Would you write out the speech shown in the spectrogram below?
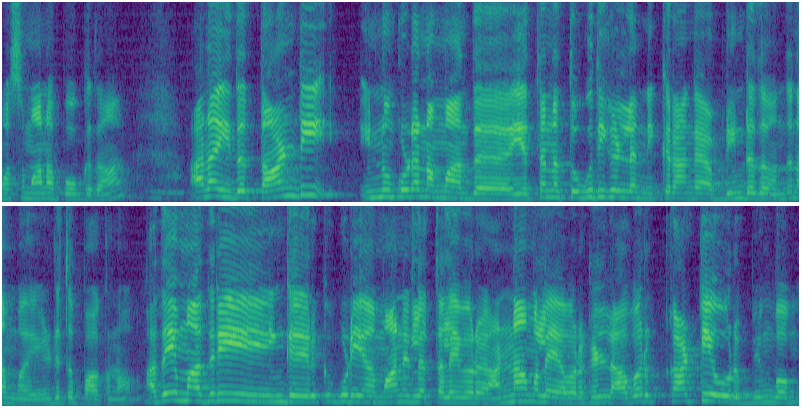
மோசமான போக்கு தான் ஆனால் இதை தாண்டி இன்னும் கூட நம்ம அந்த எத்தனை தொகுதிகளில் நிற்கிறாங்க அப்படின்றத வந்து நம்ம எடுத்து பார்க்கணும். அதே மாதிரி இங்கே இருக்கக்கூடிய மாநில தலைவர் அண்ணாமலை அவர்கள் அவர் காட்டிய ஒரு பிம்பம்.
